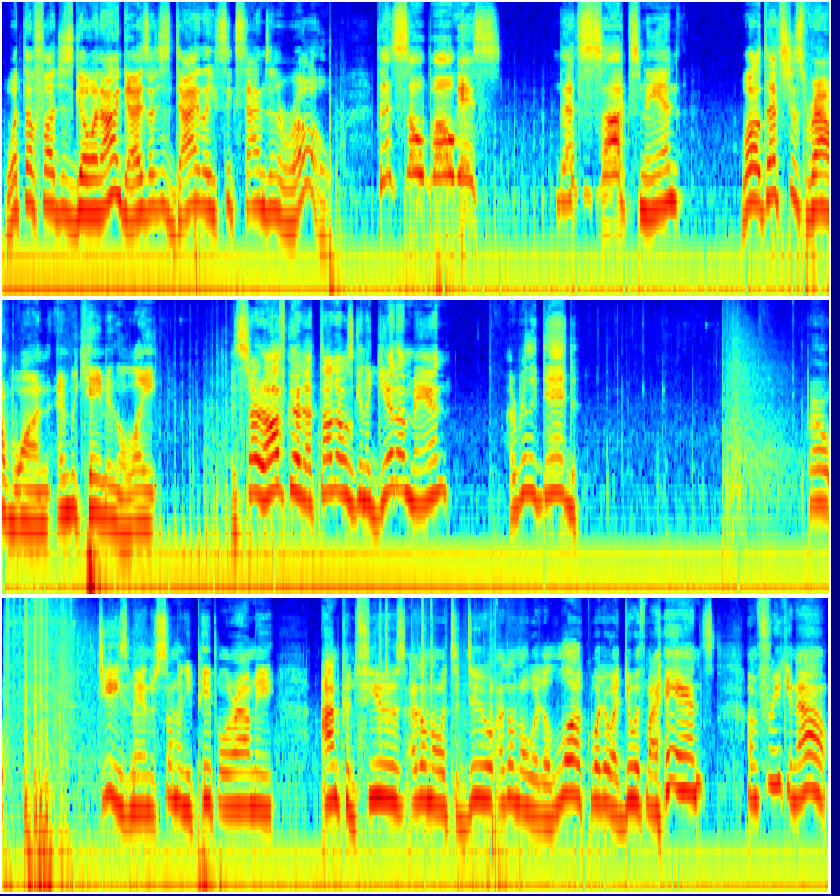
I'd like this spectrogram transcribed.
What the fudge is going on, guys? I just died like six times in a row. That's so bogus. That sucks, man. Well, that's just round one, and we came in the late. It started off good. I thought I was going to get him, man. I really did. Bro. Jeez, man. There's so many people around me. I'm confused. I don't know what to do. I don't know where to look. What do I do with my hands? I'm freaking out.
